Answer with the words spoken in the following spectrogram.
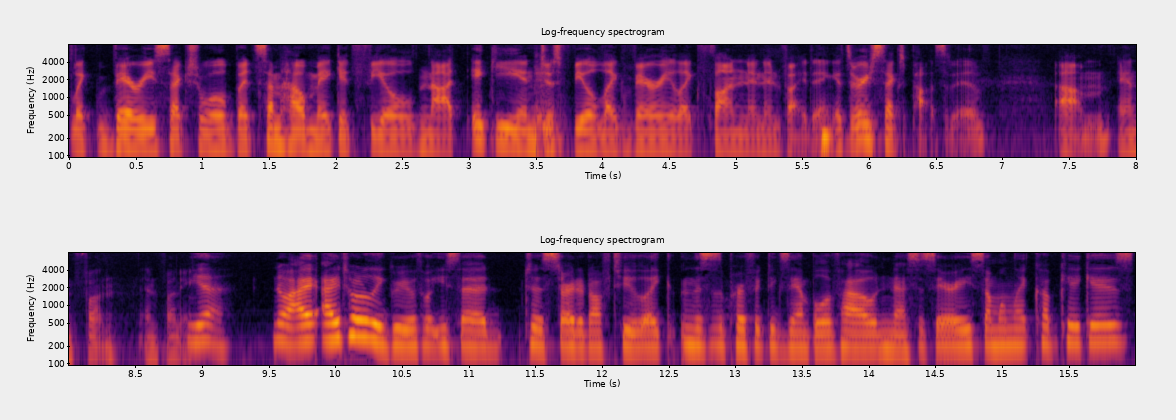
like very sexual but somehow make it feel not icky and just feel like very like fun and inviting it's very sex positive um, and fun and funny Yeah. No, I, I totally agree with what you said to start it off too. Like, and this is a perfect example of how necessary someone like CupcakKe is.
